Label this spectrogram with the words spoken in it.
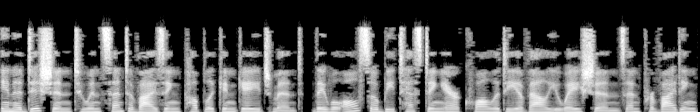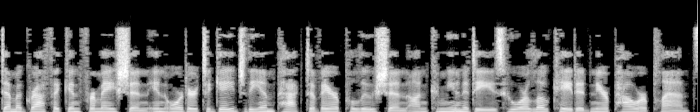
In addition to incentivizing public engagement, they will also be testing air quality evaluations and providing demographic information in order to gauge the impact of air pollution on communities who are located near power plants.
